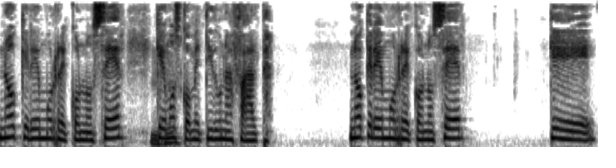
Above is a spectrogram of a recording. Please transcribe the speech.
no queremos reconocer que uh -huh. hemos cometido una falta. No queremos reconocer que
